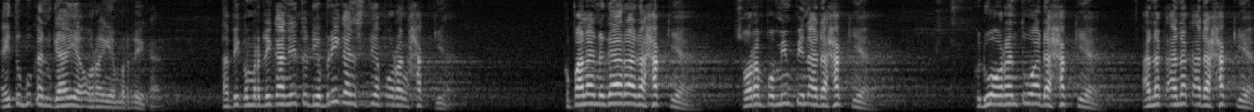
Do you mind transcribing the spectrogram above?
ah, itu bukan gaya orang yang merdeka. Tapi kemerdekaan itu dia berikan setiap orang haknya. Kepala negara ada haknya, seorang pemimpin ada haknya, kedua orang tua ada haknya, anak-anak ada haknya,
